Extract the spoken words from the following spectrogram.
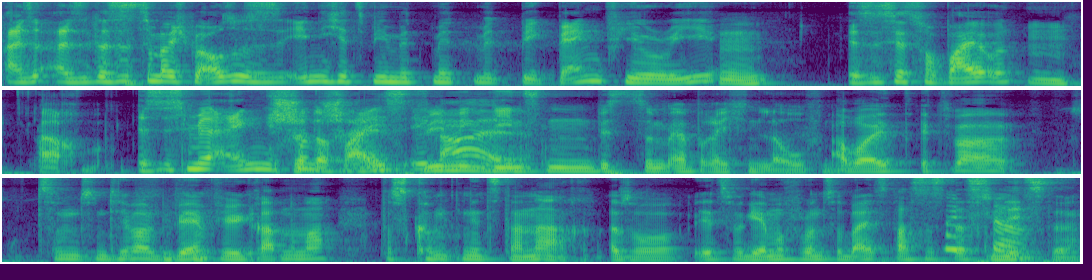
also, also das ist zum Beispiel auch so, es ist ähnlich jetzt wie mit, mit, mit Big Bang Theory. Hm. Es ist jetzt vorbei und mh, Ach, es ist mir eigentlich schon scheißegal. Streamingdiensten bis zum Erbrechen laufen. Aber jetzt, mal zum, zum Thema Bang Theory gerade nochmal. Was kommt denn jetzt danach? Also, jetzt wo Game of Thrones dabei ist, was ist das Witcher. nächste?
